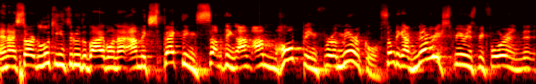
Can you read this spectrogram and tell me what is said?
And I start looking through the Bible and I, am expecting something. I'm, I'm, hoping for a miracle, something I've never experienced before and uh,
